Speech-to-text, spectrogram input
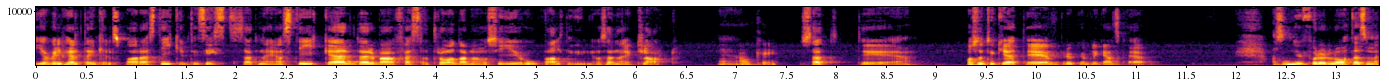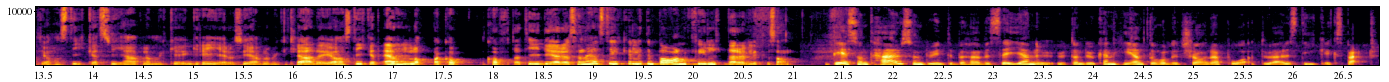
jag vill helt enkelt spara stiken till sist. Så att när jag stikar då är det bara att fästa trådarna och sy ihop allting och sen är det klart. Ehm. Okej. Så att det... Och så tycker jag att det brukar bli ganska... Alltså nu får det låta som att jag har stikat så jävla mycket grejer och så jävla mycket kläder. Jag har stikat en loppakofta tidigare, sen har jag stikat lite barnfiltar och lite sånt. Det är sånt här som du inte behöver säga nu utan du kan helt och hållet köra på att du är stikexpert.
